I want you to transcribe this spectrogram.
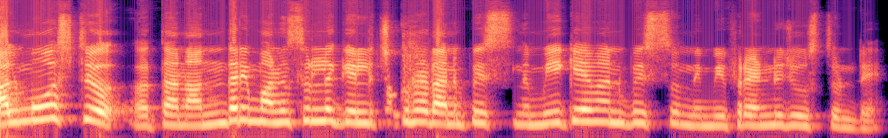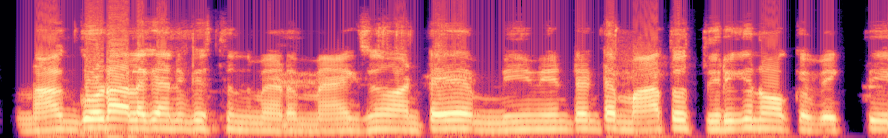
ఆల్మోస్ట్ తన అందరి మనసుల్ని గెలుచుకున్నాడు అనిపిస్తుంది. మీకేమనిపిస్తుంది మీ ఫ్రెండ్ చూస్తుంటే? నాకు కూడా అలాగే అనిపిస్తుంది మేడం. మాక్సిమం అంటే మేమేంటంటే మాతో తిరిగిన ఒక వ్యక్తి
